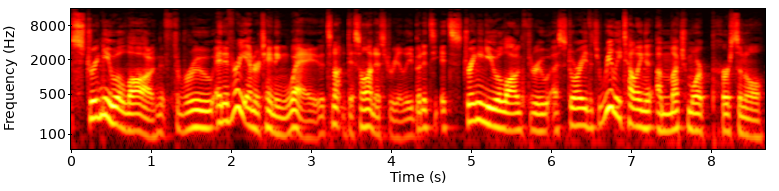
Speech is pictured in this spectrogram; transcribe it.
string you along through in a very entertaining way. It's not dishonest, really, but it's it's stringing you along through a story that's really telling a much more personal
